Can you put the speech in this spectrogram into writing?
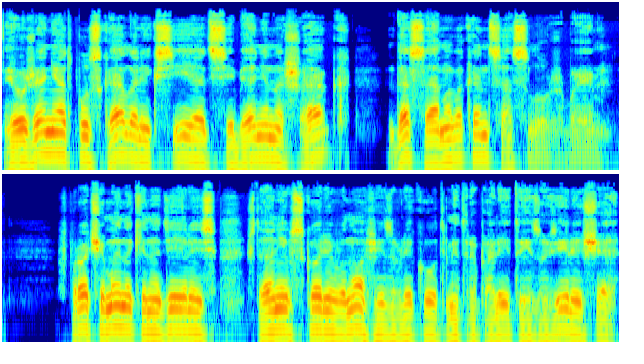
и уже не отпускал Алексея от себя ни на шаг до самого конца службы. Впрочем, иноки надеялись, что они вскоре вновь извлекут митрополита из узилища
